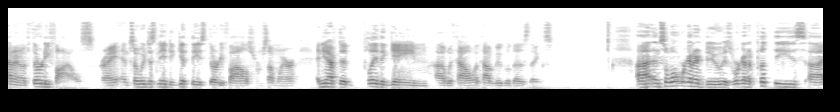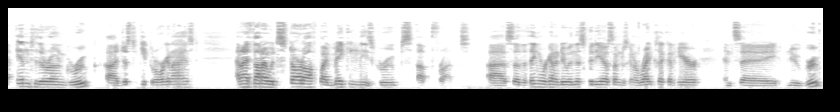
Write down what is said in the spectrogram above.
I don't know, 30 files, right? And so we just need to get these 30 files from somewhere and you have to play the game uh, with how with how Google does things. Uh, and so what we're going to do is we're going to put these uh, into their own group uh, just to keep it organized. And I thought I would start off by making these groups up front. Uh, so the thing we're going to do in this video, so I'm just going to right click on here and say new group.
